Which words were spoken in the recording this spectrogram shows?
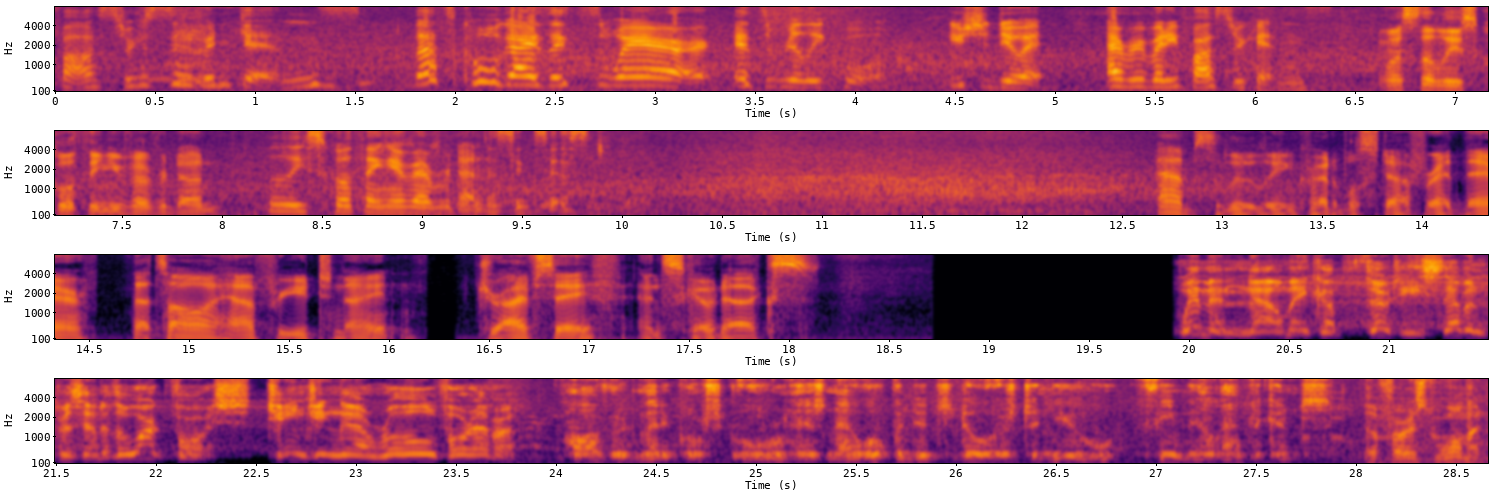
Foster seven kittens. That's cool, guys. I swear. It's really cool. You should do it. Everybody foster kittens. What's the least cool thing you've ever done? The least cool thing I've ever done is exist. Absolutely incredible stuff right there. That's all I have for you tonight. Drive safe and Sko Ducks. Women now make up 37% of the workforce, changing their role forever. Harvard Medical School has now opened its doors to new female applicants. The first woman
